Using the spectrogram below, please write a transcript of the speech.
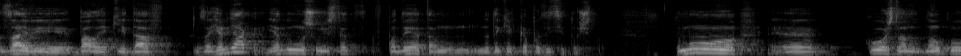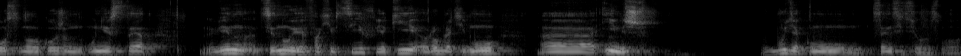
зайві бали, які дав Загірняк, я думаю, що університет впаде там на декілька позицій точно. Тому е, кожна наукова установа, кожен університет він цінує фахівців, які роблять йому е, імідж в будь-якому сенсі цього слова.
